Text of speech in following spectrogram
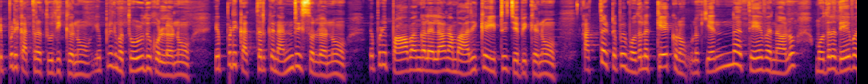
எப்படி கத்தரை துதிக்கணும்? எப்படி நம்ம தொழுது கொள்ளணும்? எப்படி கத்தருக்கு நன்றி சொல்லணும்? எப்படி பாவங்களெல்லாம் நம்ம அறிக்கையிட்டு ஜெபிக்கணும்? கத்தர்கிட்ட போய் முதல்ல கேட்கணும். உனக்கு என்ன தேவைனாலும் முதல்ல தேவ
